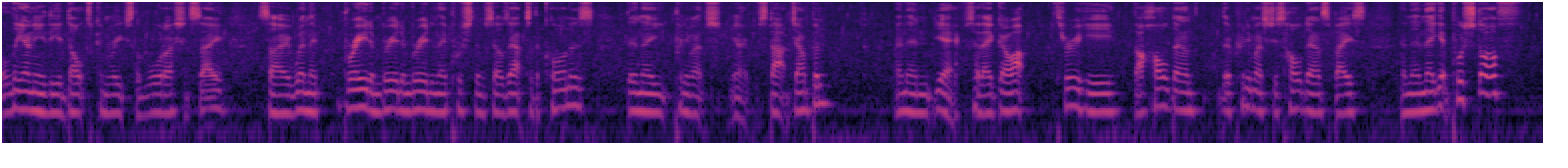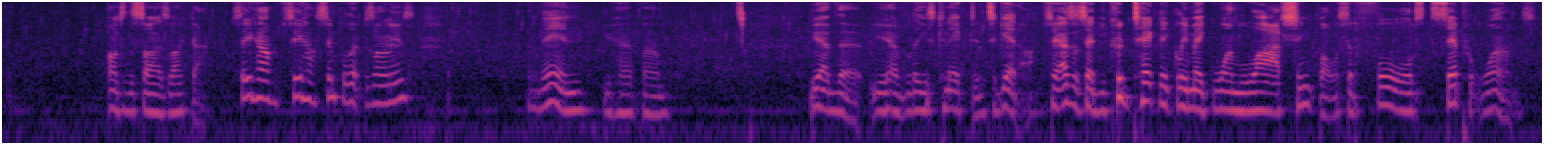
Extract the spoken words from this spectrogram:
the only the adults can reach the water, I should say. So when they breed and breed and breed and they push themselves out to the corners, then they pretty much you know start jumping, and then yeah, so they go up through here. They hold down. They pretty much just hold down space, and then they get pushed off onto the sides like that. See how see how simple that design is. And then you have um, you have the you have these connected together. So as I said, you could technically make one large sink bowl instead of four separate ones.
